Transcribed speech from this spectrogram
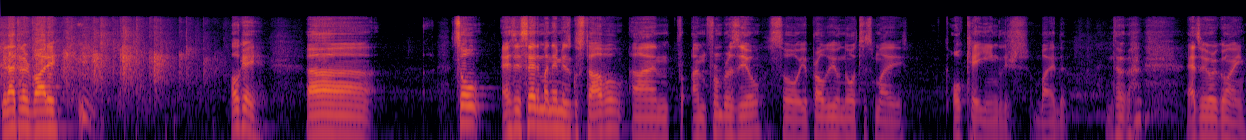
Good night, everybody. okay. Uh, so, as I said, my name is Gustavo. I'm, I'm from Brazil, so you probably will notice my okay English by the, the as we were going.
